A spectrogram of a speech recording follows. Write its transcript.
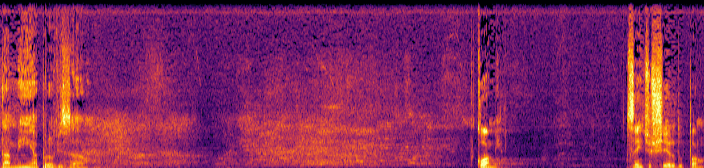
da minha provisão. Come. Sente o cheiro do pão.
